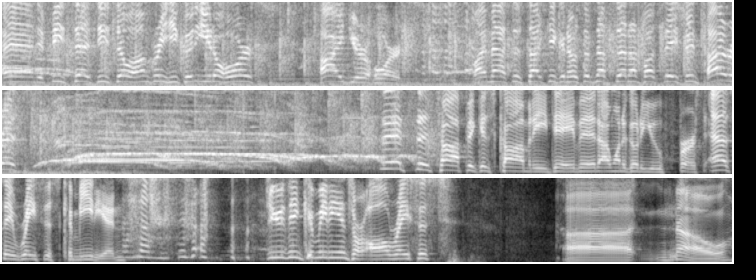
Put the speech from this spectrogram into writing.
And if he says he's so hungry he could eat a horse, hide your horse. My massive sidekick and host of Nuff Said on Fox Nation, Tyrus. Since the topic is comedy, David, I want to go to you first. As a racist comedian, do you think comedians are all racist? Uh, no.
